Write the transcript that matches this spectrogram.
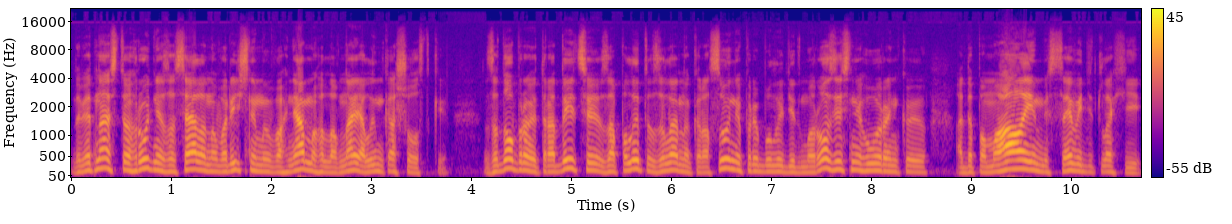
19 грудня засяяла новорічними вогнями головна ялинка шостки. За доброю традицією запалити зелену красуню прибули Дід Мороз зі Снігуренькою, а допомагали їм місцеві дітлахи.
